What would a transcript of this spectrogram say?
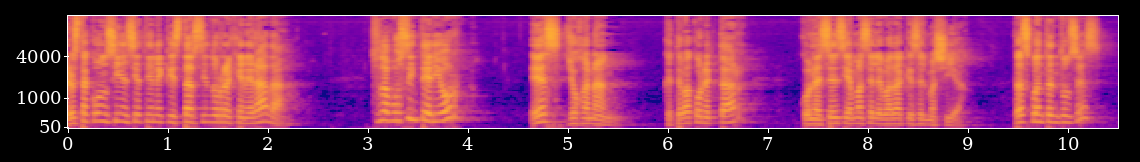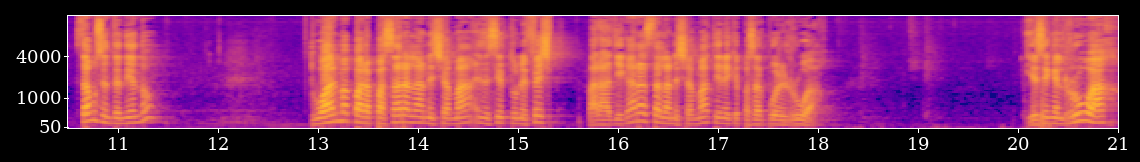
Pero esta conciencia tiene que estar siendo regenerada. Entonces la voz interior es Johanan, que te va a conectar con la esencia más elevada que es el Mashiach. ¿Te das cuenta entonces? ¿Estamos entendiendo? Tu alma para pasar a la Neshama, es decir, tu Nefesh, para llegar hasta la Neshama tiene que pasar por el Ruach. Y es en el Ruach,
